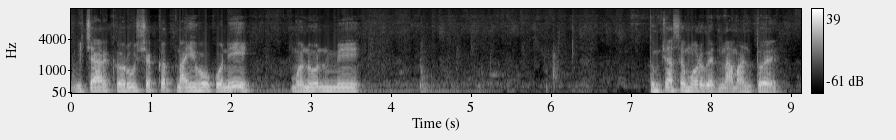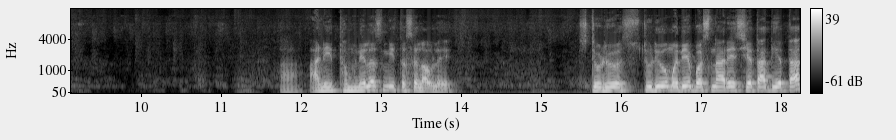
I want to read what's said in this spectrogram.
विचार करू शकत नाही हो कोणी. म्हणून मी तुमच्यासमोर वेदना मांडतोय. आणि थंबनेलच मी तसं लावलंय. स्टुडिओ स्टुडिओमध्ये बसणारे शेतात येतात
